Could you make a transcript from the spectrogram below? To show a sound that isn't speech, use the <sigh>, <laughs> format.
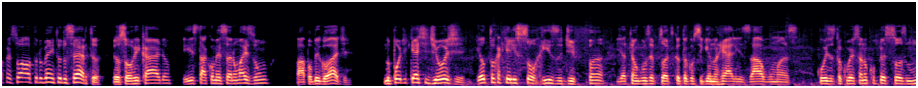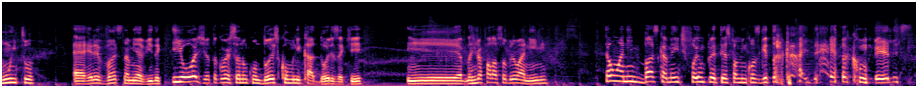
Fala pessoal, tudo bem? Tudo certo? Eu sou o Ricardo e está começando mais um Papo Bigode. No podcast de hoje, eu tô com aquele sorriso de fã. Já tem alguns episódios que eu tô conseguindo realizar algumas coisas. Tô conversando com pessoas muito é, relevantes na minha vida. E hoje eu tô conversando com dois comunicadores aqui. E a gente vai falar sobre o anime. Então o anime basicamente foi um pretexto para mim conseguir <laughs> trocar ideia com eles.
